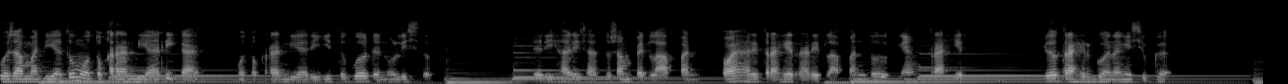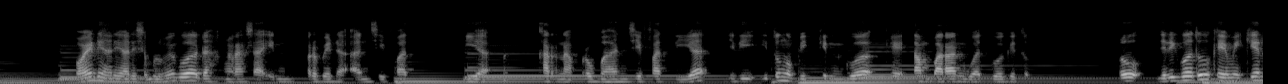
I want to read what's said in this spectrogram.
gue sama dia tuh mau tukeran diary kan mau tukeran diary gitu gue udah nulis tuh. Dari hari 1 sampai 8 pokoknya hari terakhir hari 8 tuh yang terakhir. Itu terakhir gue nangis juga. Pokoknya di hari-hari sebelumnya gue udah ngerasain perbedaan sifat dia karena perubahan sifat dia jadi itu ngebikin gue kayak tamparan buat gue gitu. Lu jadi gue tuh kayak mikir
